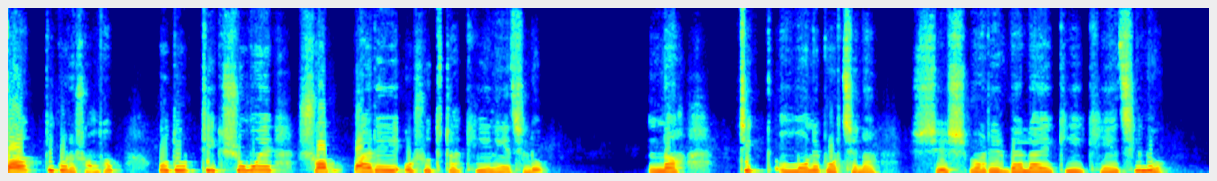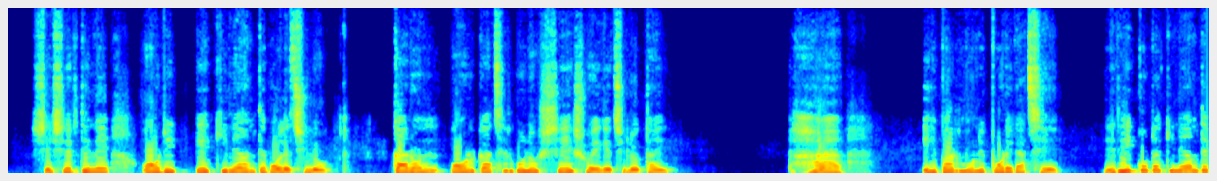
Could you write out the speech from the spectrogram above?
তা কি করে সম্ভব? ও তো ঠিক সময়ে সববারে ওষুধটা খেয়ে নিয়েছিল। না, ঠিক মনে পড়ছে না। শেষবারের বেলায় কি খেয়েছিল? শেষের দিনে ও রিককে কিনে আনতে বলেছিল, কারণ ওর কাছেরগুলো শেষ হয়ে গেছিল তাই। হ্যাঁ এবার মনে পড়ে গেছে রিক ওটা কিনে আনতে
